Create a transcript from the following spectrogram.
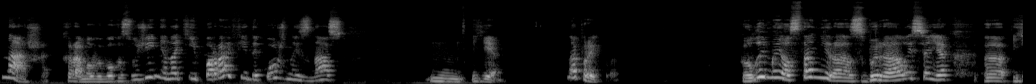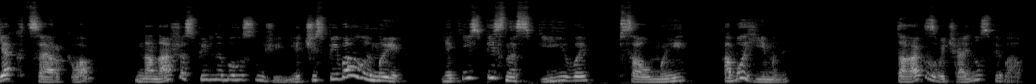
Наше храмове богослужіння на тій парафії, де кожен з нас є. Наприклад, коли ми останній раз збиралися як, е, як церква на наше спільне богослужіння, чи співали ми якісь піснеспіви, псалми або гімни? Так, звичайно, співали.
